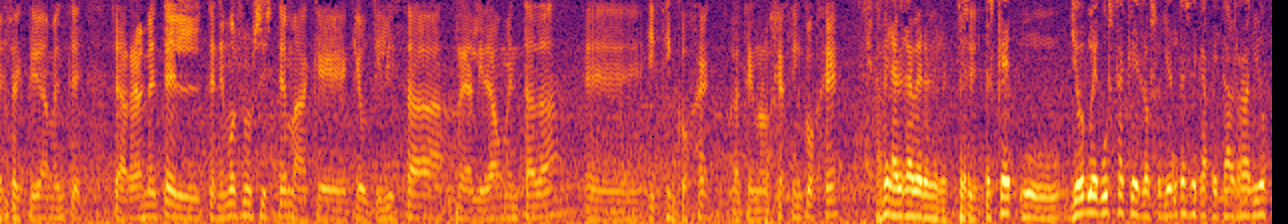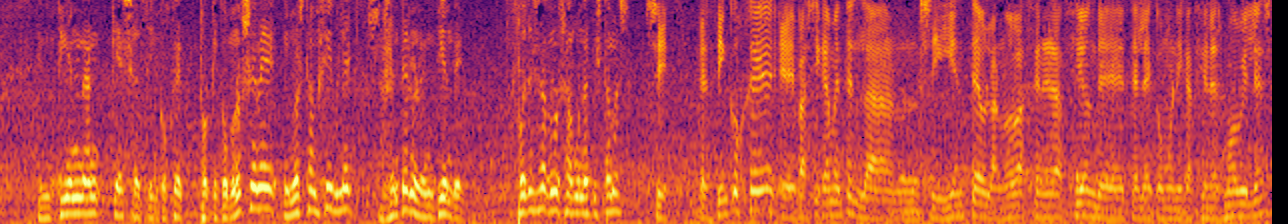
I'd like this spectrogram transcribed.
Efectivamente. O sea, realmente tenemos un sistema que, que utiliza realidad aumentada eh, y 5G, la tecnología 5G. A ver, a ver, a ver, a ver. Es que mm, yo me gusta que los oyentes de Capital Radio entiendan qué es el 5G, porque como no se ve y no es tangible, la gente no lo entiende. ¿Puedes darnos alguna pista más? Sí, el 5G eh, básicamente es la siguiente o la nueva generación de telecomunicaciones móviles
